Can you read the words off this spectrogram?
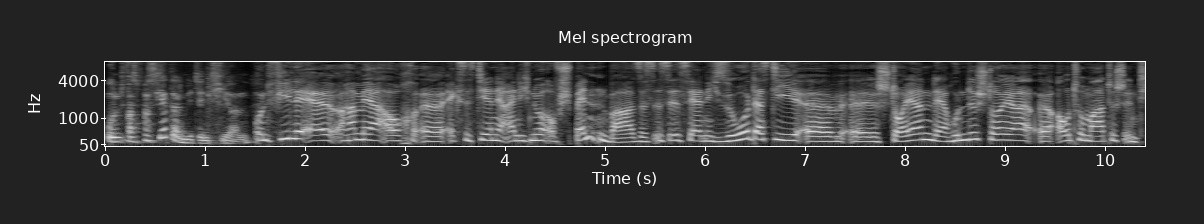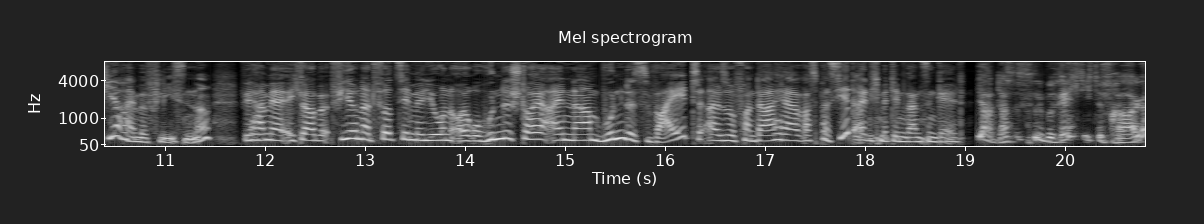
Und was passiert dann mit den Tieren? Und viele äh, haben ja auch, äh, existieren ja eigentlich nur auf Spendenbasis. Es ist ja nicht so, dass die äh, äh Steuern der Hundesteuer äh, automatisch in Tierheime fließen. Ne? Wir haben ja, ich glaube, 414 Millionen Euro Hundesteuereinnahmen bundesweit. Also von daher, was passiert eigentlich mit dem ganzen Geld? Ja, das ist eine berechtigte Frage.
